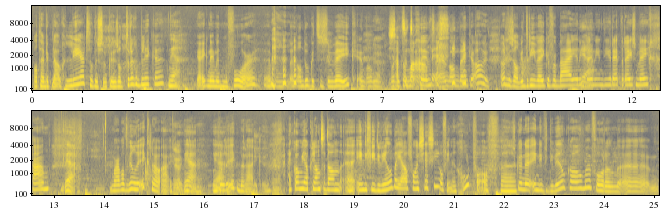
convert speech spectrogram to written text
wat heb ik nou geleerd. Dus dan kunnen ze dan terugblikken. Ja. ja, ik neem het me voor en dan, en dan doe ik het dus een week en dan wordt het een maand. En dan denk je, oh, oh, er is alweer drie weken voorbij en ik ben in die red race meegegaan. Ja. Maar wat wilde ik nou eigenlijk? Ja. Wat wilde ik bereiken? En komen jouw klanten dan uh, individueel bij jou voor een sessie of in een groep? Of, uh... Ze kunnen individueel komen voor een, uh,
